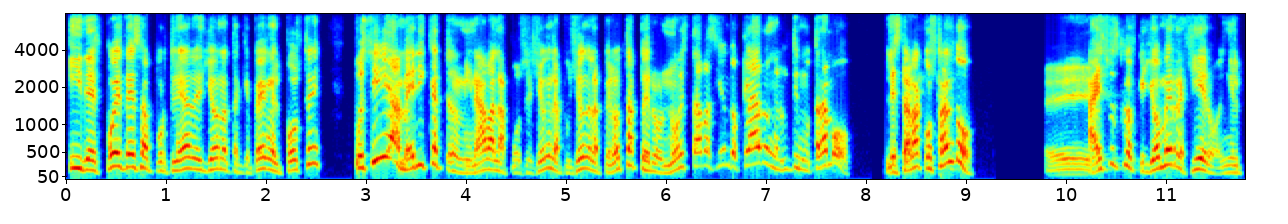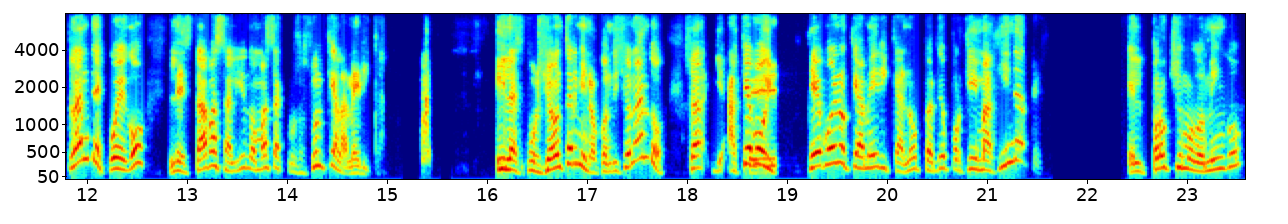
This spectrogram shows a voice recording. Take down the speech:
y después de esa oportunidad de Jonathan que pega en el poste, pues sí, América terminaba la posesión y la posición de la pelota, pero no estaba siendo claro en el último tramo. Le estaba costando. A eso es lo que yo me refiero. En el plan de juego le estaba saliendo más a Cruz Azul que al América. Y la expulsión terminó condicionando. O sea, ¿a qué voy? Qué bueno que América no perdió, porque imagínate, el próximo domingo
